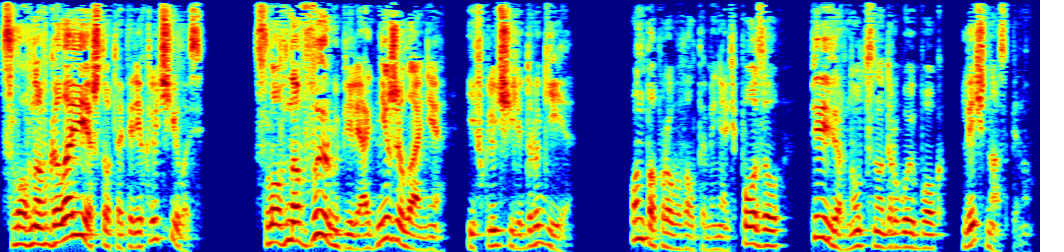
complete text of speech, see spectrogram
Словно в голове что-то переключилось. Словно вырубили одни желания и включили другие. Он попробовал поменять позу, перевернуться на другой бок, лечь на спину.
